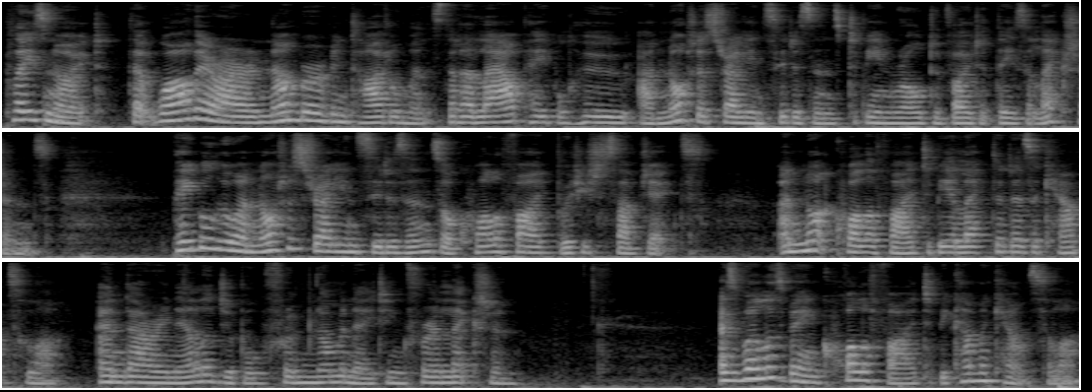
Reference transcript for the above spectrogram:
Please note that while there are a number of entitlements that allow people who are not Australian citizens to be enrolled to vote at these elections, People who are not Australian citizens or qualified British subjects are not qualified to be elected as a councillor and are ineligible from nominating for election. As well as being qualified to become a councillor,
